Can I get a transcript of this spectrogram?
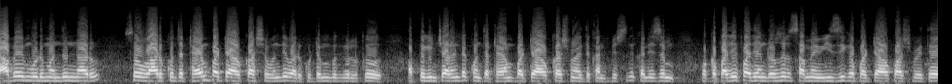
యాభై మూడు మంది ఉన్నారు. సో వారు కొంత టైం పట్టే అవకాశం ఉంది. వారి కుటుంబీకులకు అప్పగించాలంటే కొంత టైం పట్టే అవకాశం అయితే కనిపిస్తుంది. కనీసం ఒక పది పదిహేను రోజుల సమయం ఈజీగా పట్టే అవకాశం అయితే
